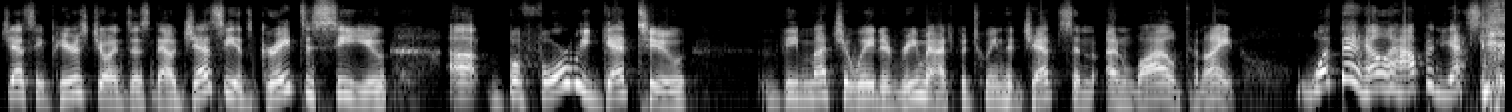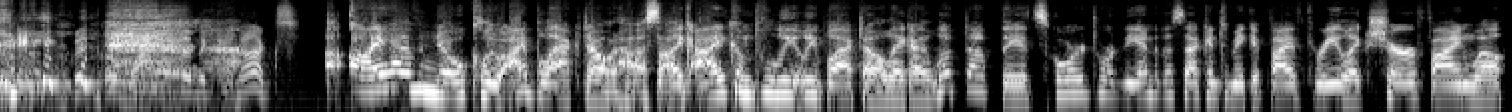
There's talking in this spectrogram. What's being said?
Jessi Pierce joins us now. Jessi, it's great to see you. Uh, before we get to the much awaited rematch between the Jets and, and Wild tonight, what the hell happened yesterday with the Wild and the Canucks? I have no clue. I blacked out, Huss. Like I completely blacked out. Like I looked up, they had scored toward the end of the second to make it five three. Like sure, fine, well,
